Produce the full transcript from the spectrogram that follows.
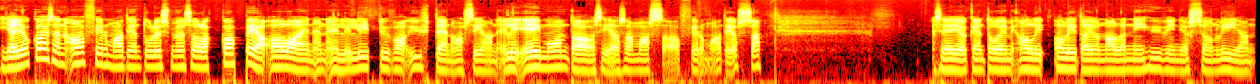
Ja jokaisen affirmaation tulisi myös olla kapea-alainen, eli liittyy vain yhteen asiaan, eli ei monta asiaa samassa affirmaatiossa. Se ei oikein toimi alitajunnalle niin hyvin, jos se on liian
